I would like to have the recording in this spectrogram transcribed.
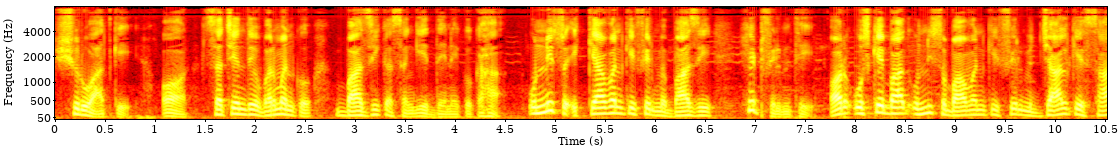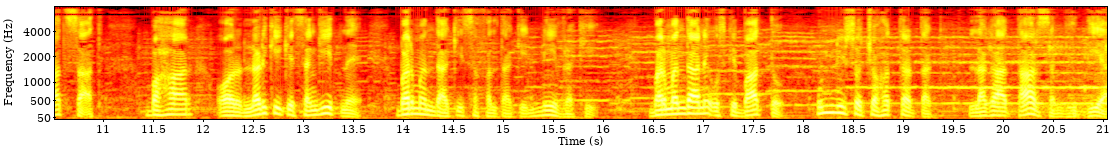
शुरुआत की और सचिन देव बर्मन को बाजी का संगीत देने को कहा। 1951 की फ़िल्म बाजी हिट फ़िल्म थी और उसके बाद उन्नीस सौ बावन की फ़िल्म जाल के साथ साथ बहार और लड़की के संगीत ने बर्मंदा की सफलता की नींव रखी। बर्मंदा ने उसके बाद तो 1974 तक लगातार संगीत दिया।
